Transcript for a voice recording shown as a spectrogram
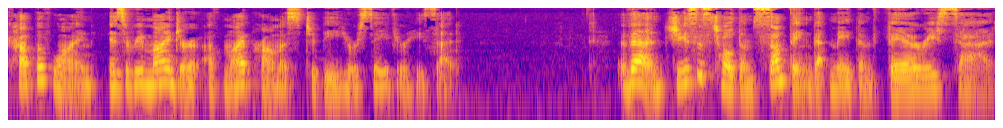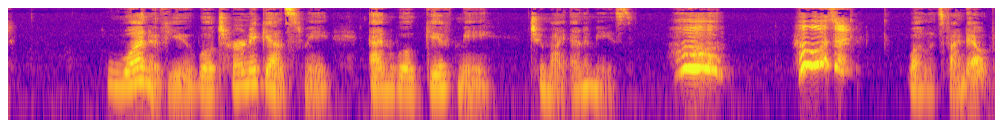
cup of wine is a reminder of my promise to be your Savior, he said. Then Jesus told them something that made them very sad. One of you will turn against me and will give me to my enemies. Who? Who was it? Well, let's find out.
